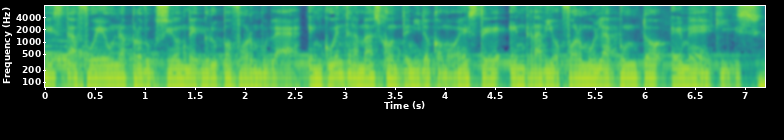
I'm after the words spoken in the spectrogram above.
Esta fue una producción de Grupo Fórmula. Encuentra más contenido como este en radioformula.mx.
